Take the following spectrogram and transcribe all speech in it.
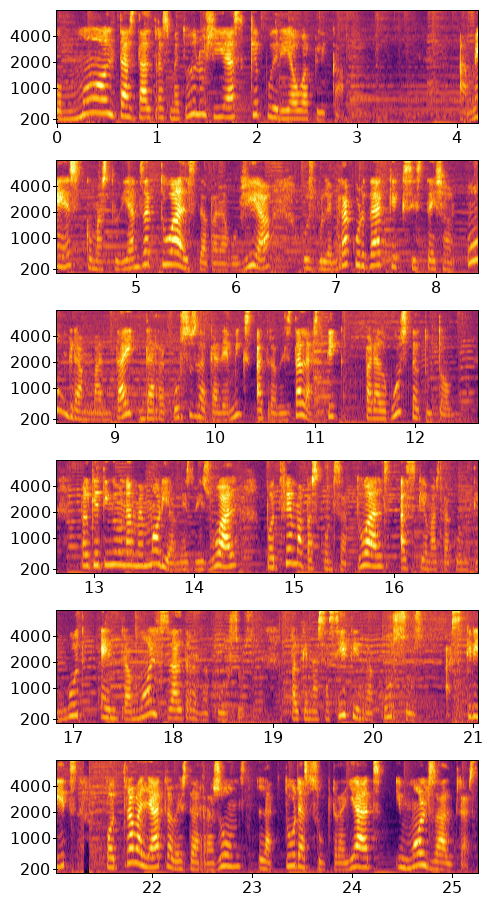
com moltes d'altres metodologies que podríeu aplicar més, com a estudiants actuals de pedagogia, us volem recordar que existeixen un gran ventall de recursos acadèmics a través de les TIC per al gust de tothom. Pel que tingui una memòria més visual, pot fer mapes conceptuals, esquemes de contingut, entre molts altres recursos. Pel que necessiti recursos escrits, pot treballar a través de resums, lectures subratllats i molts altres.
